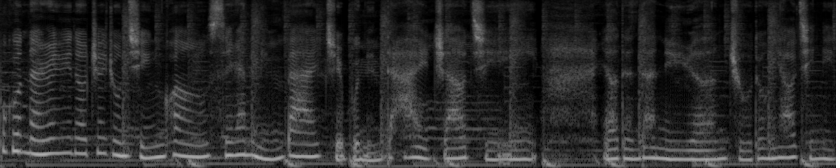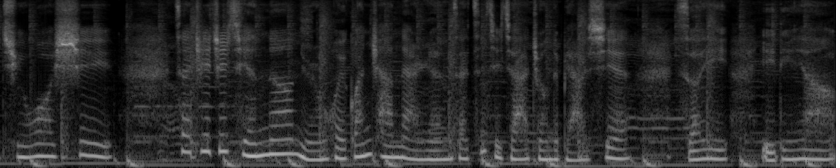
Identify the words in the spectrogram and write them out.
不过，男人遇到这种情况，虽然明白，却不能太着急，要等待女人主动邀请你去卧室。在这之前呢，女人会观察男人在自己家中的表现，所以一定要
